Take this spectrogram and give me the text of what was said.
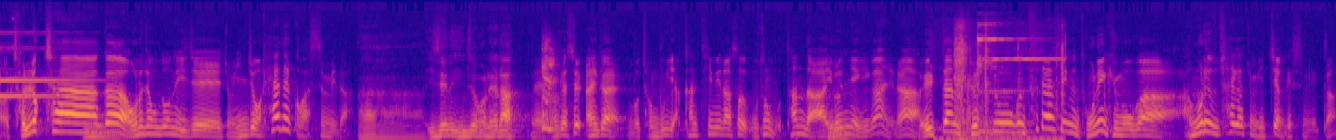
어, 전력 차가 음. 어느 정도는 이제 좀 인정을 해야 될 것 같습니다. 아, 이제는 인정을 해라. 네, 그러니까, 슬- 아니, 그러니까 뭐 전북이 약한 팀이라서 우승을 못한다 이런 음. 얘기가 아니라 일단 그쪽은 투자할 수 있는 돈의 규모가 아무래도 차이가 좀 있지 않겠습니까?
